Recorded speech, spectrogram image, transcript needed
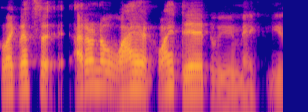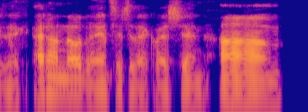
Like that's a i don't know why why did we make music? I don't know the answer to that question. Um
